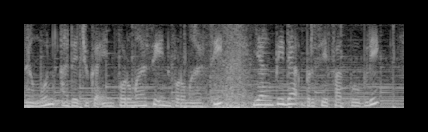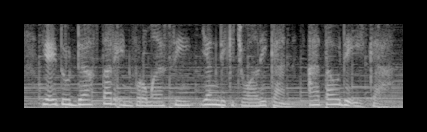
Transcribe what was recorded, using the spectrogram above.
Namun ada juga informasi-informasi yang tidak bersifat publik, yaitu Daftar Informasi yang dikecualikan atau DIK.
